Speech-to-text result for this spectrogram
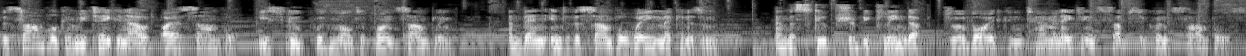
The sample can be taken out by a sample, e-scoop with multipoint sampling, and then into the sample weighing mechanism, and the scoop should be cleaned up to avoid contaminating subsequent samples.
